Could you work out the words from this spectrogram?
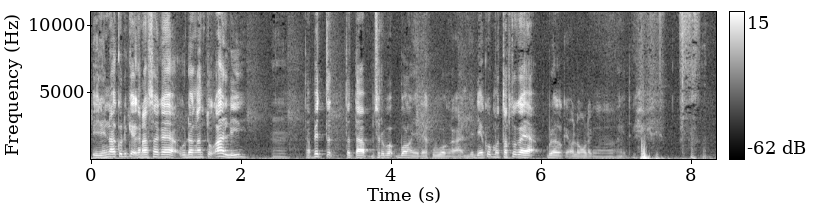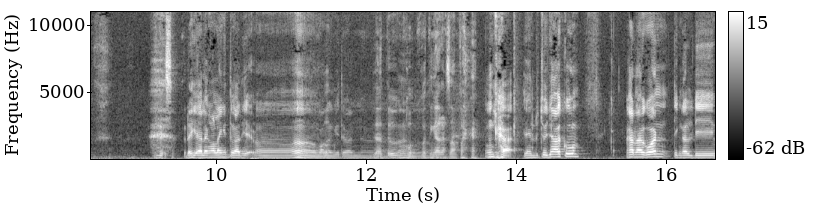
Ini aku kayak ngerasa kayak udah ngantuk kali. Hmm. tapi tet- tetap disuruh buang jadi aku buang kan. Jadi aku motor tuh kayak udah kayak oleng-oleng gitu. Udah kayak oleng-oleng itu kan kayak eh, bangun gitu kan. Jatuh kok kok tinggalkan sampahnya? enggak. Yang lucunya aku karena aku kan tinggal di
